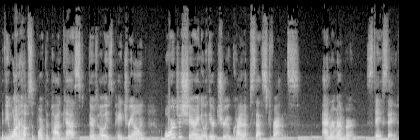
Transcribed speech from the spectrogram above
If you want to help support the podcast, there's always Patreon or just sharing it with your true crime obsessed friends. And remember, stay safe.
